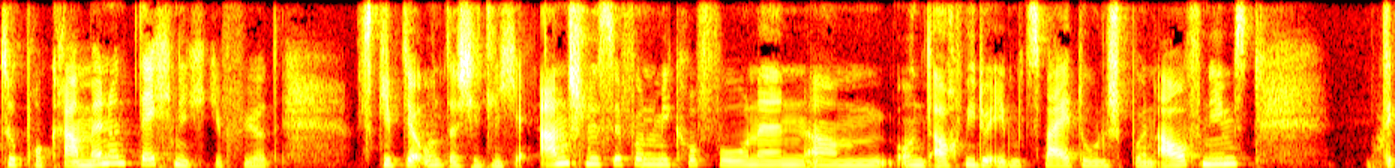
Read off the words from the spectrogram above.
zu Programmen und Technik geführt. Es gibt ja unterschiedliche Anschlüsse von Mikrofonen ähm, und auch wie du eben zwei Tonspuren aufnimmst. Da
